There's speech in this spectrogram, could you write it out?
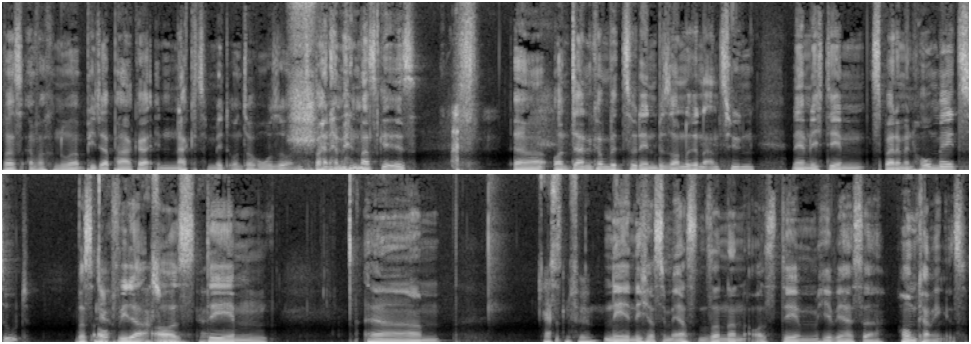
was einfach nur Peter Parker in nackt mit Unterhose und Spider-Man-Maske ist. Äh, und dann kommen wir zu den besonderen Anzügen, nämlich dem Spider-Man Homemade Suit, was Ja. auch wieder so, aus ja. dem, ähm, Ersten Film? nee, nicht aus dem ersten, sondern aus dem, hier, wie heißt er, Homecoming ist.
